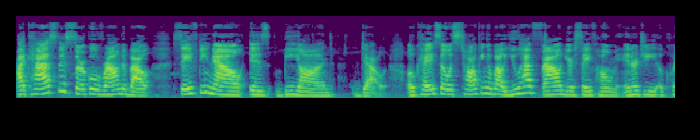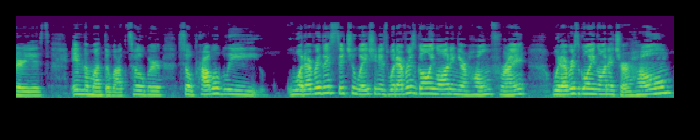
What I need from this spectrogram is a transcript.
I cast this circle roundabout. Safety now is beyond doubt. Okay, so it's talking about you have found your safe home energy, Aquarius, in the month of October. So probably whatever this situation is, whatever's going on in your home front, whatever's going on at your home,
